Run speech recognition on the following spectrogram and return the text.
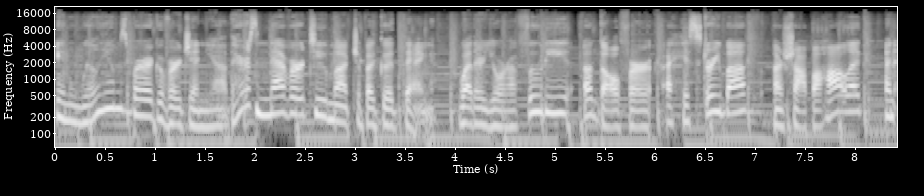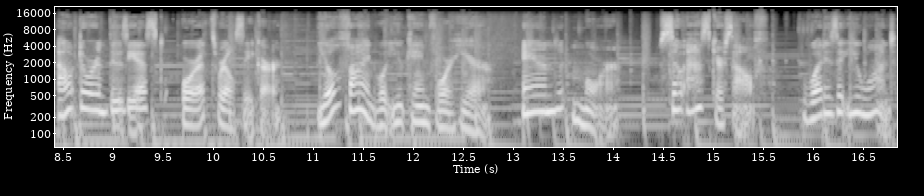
In Williamsburg, Virginia, there's never too much of a good thing. Whether you're a foodie, a golfer, a history buff, a shopaholic, an outdoor enthusiast, or a thrill seeker, you'll find what you came for here and more. So ask yourself, what is it you want?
